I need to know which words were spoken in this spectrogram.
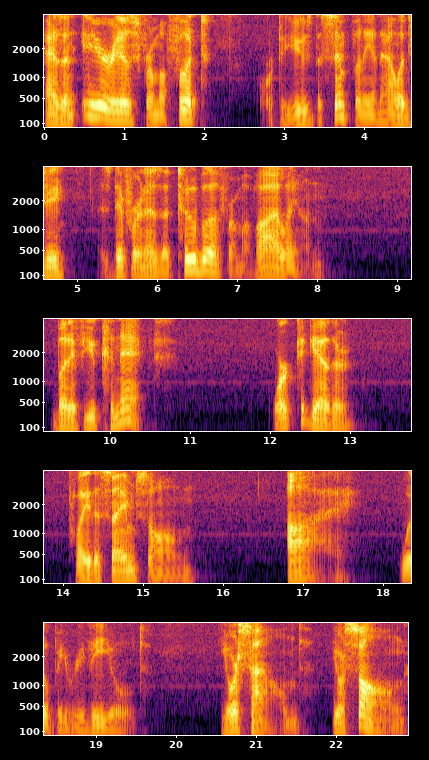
as an ear is from a foot, or to use the symphony analogy, as different as a tuba from a violin. But if you connect, work together, play the same song, I will be revealed. Your sound, your song,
